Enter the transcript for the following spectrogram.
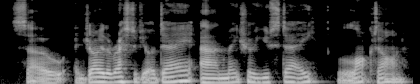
So enjoy the rest of your day and make sure you stay locked on.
